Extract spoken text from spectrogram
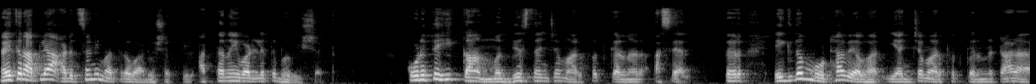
नाहीतर आपल्या अडचणी मात्र वाढू शकतील. आत्ता नाही वाढल्या तर भविष्यात. कोणतेही काम मध्यस्थांच्या मार्फत करणार असाल तर एकदम मोठा व्यवहार यांच्या मार्फत करणं टाळा.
